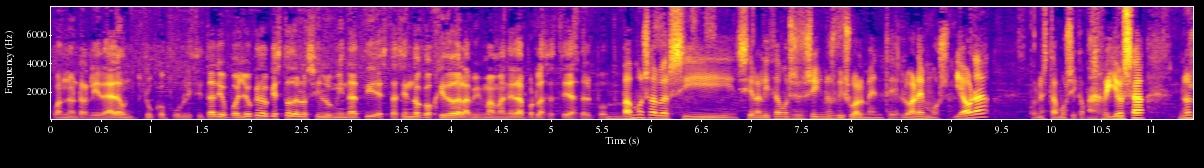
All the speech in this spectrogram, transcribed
cuando en realidad era un truco publicitario. Pues yo creo que esto de los Illuminati está siendo cogido de la misma manera por las estrellas del pop. Vamos a ver si, si analizamos esos signos visualmente. Lo haremos. Y ahora, con esta música maravillosa, nos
